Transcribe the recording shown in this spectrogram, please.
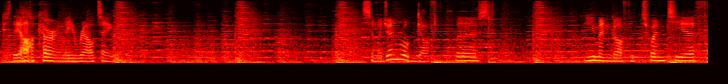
because they are currently routing. So my general can go after the first. You men go after the 20th.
